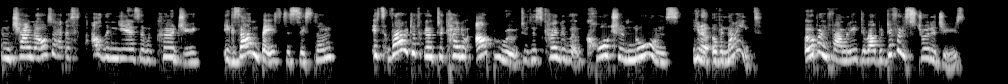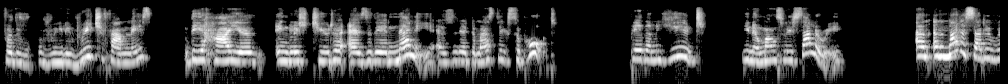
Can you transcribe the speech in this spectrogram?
And China also had a thousand years of Keju exam-based system. It's very difficult to kind of uproot this kind of culture norms, you know, overnight. Urban family develop different strategies for the really rich families. They hire English tutor as their nanny, as their domestic support, pay them a huge you know, monthly salary. And, and another set of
